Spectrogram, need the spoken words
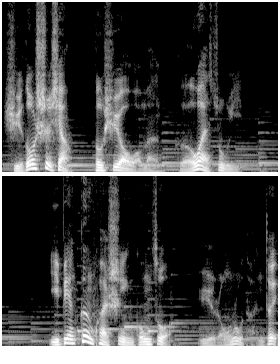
许多事项都需要我们格外注意，以便更快适应工作与融入团队。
